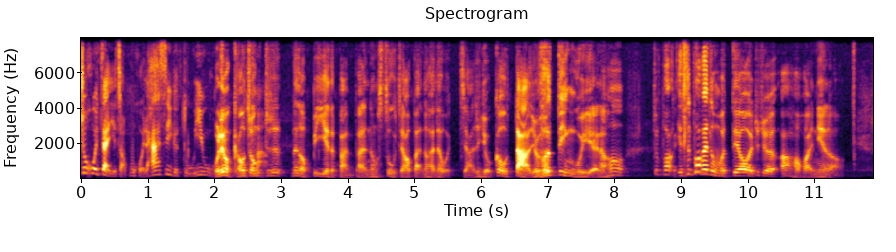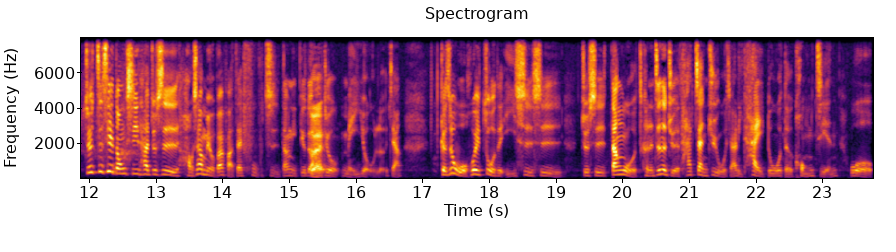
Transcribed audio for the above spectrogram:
就会再也找不回来，它是一个独一无二。我连我高中就是那种毕业的板板，那种塑胶板都还在我家，就有够大，有够定位耶，然后就不知道也是不知道该怎么丢哎，就觉得啊，好怀念哦。就这些东西，它就是好像没有办法再复制，当你丢掉它就没有了这样。可是我会做的仪式是。就是当我可能真的觉得它占据我家里太多的空间，我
